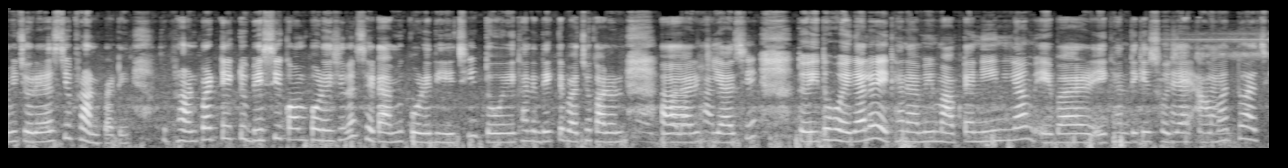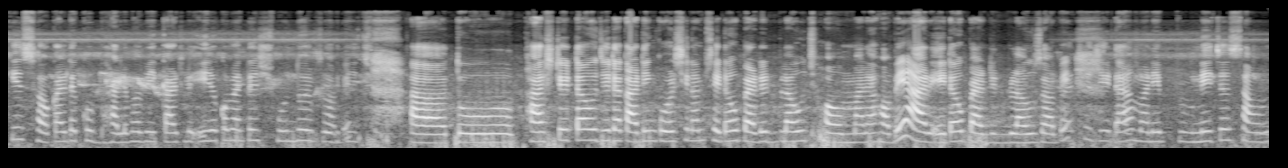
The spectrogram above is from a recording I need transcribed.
আমি চলে আসছি ফ্রন্ট পার্টে তো ফ্রন্ট পার্টটা একটু বেশি কম পড়েছিল সেটা আমি করে দিয়েছি। তো এখানে দেখতে পাচ্ছ কারণ আর কি আছে? তো এই তো হয়ে গেল এখানে আমি মাপটা নিয়ে নিলাম। এবার এখান থেকে সোজা হ্যাঁ, আমার তো আজকে সকালটা খুব ভালোভাবেই কাটলো। এরকম একটা সুন্দর প্রকৃতির তো ফার্স্টেরটাও যেটা কাটিং করছিলাম সেটাও প্যাডেড ব্লাউজ মানে হবে আর এটাও প্যাডেড ব্লাউজ হবে। যেটা মানে নেচার সাউন্ড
